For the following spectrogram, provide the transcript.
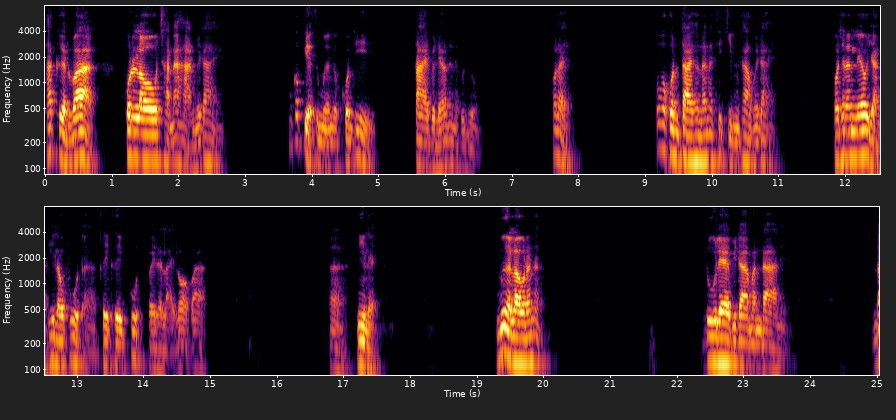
ถ้าเกิดว่าคนเราฉันอาหารไม่ได้ มันก็เปรียบเสมือนกับคนที่ตายไปแล้วนั่นแหละคุณโยม เพราะอะไร เพราะว่าคนตายเท่านั้นนะที่กินข้าวไม่ได้ เพราะฉะนั้นแล้วอย่างที่เราพูดอ่าเคยเคยพูดไปหลาย ๆ รอบว่า อ่า นี่แหละ เมื่อเรานั้นนะดูแลบิดามารดาเนี่ย ณ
